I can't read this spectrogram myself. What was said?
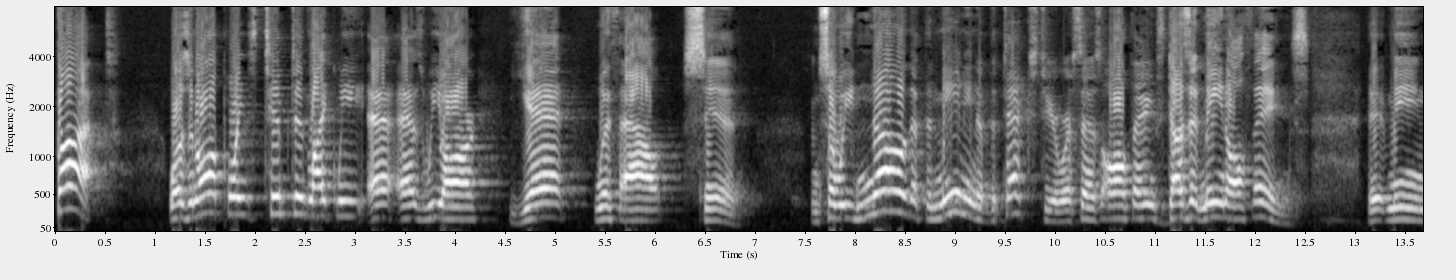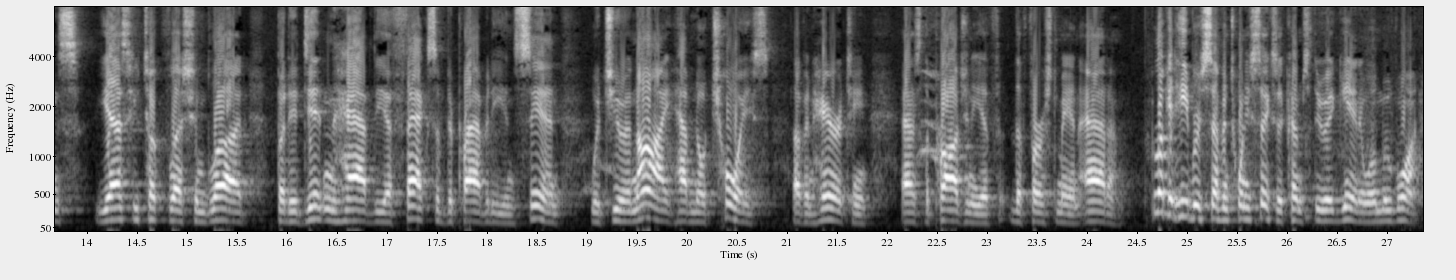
but, was in all points tempted like we as we are, yet without sin. And so we know that the meaning of the text here, where it says all things, doesn't mean all things. It means, yes, he took flesh and blood, but it didn't have the effects of depravity and sin, which you and I have no choice of inheriting as the progeny of the first man, Adam. Look at Hebrews 7:26. It comes through again, and we'll move on.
